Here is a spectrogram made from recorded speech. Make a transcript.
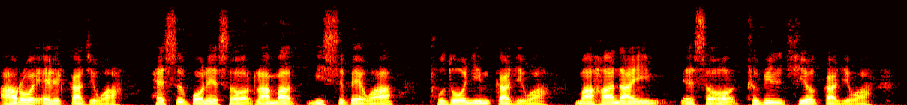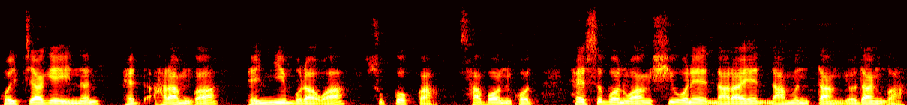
아로엘까지와 헤스본에서 라맛 미스베와 부도님까지와 마하나임에서 드빌 지역까지와 골짜기에 있는 벳하람과 벤니무라와 수꽃과 사본 곧 헤스본 왕 시온의 나라의 남은 땅 요단과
